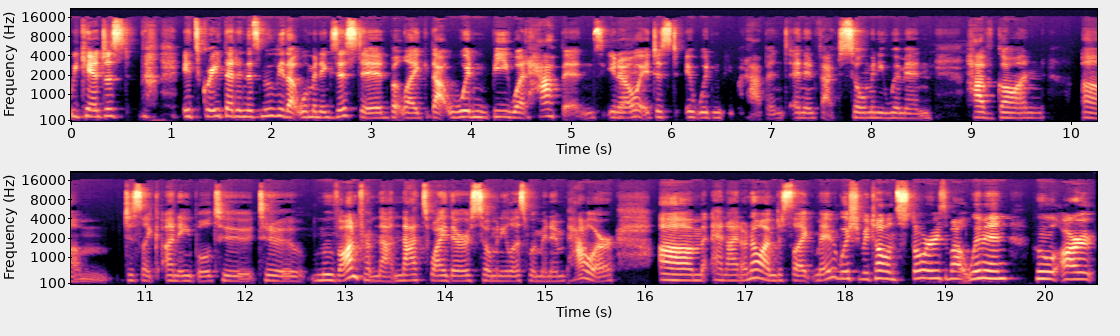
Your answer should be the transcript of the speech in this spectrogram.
we can't just it's great that in this movie that woman existed but like that wouldn't be what happened you know right. it just it wouldn't be what happened and in fact so many women have gone um, just like unable to to move on from that, and that's why there are so many less women in power. Um, and I don't know, I'm just like maybe we should be telling stories about women who are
